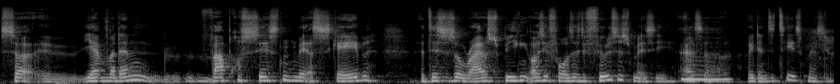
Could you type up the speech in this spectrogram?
Så øh, ja, hvordan var processen med at skabe det så Ryo speaking, også i forhold til det følelsesmæssige, mm. altså og identitetsmæssige?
